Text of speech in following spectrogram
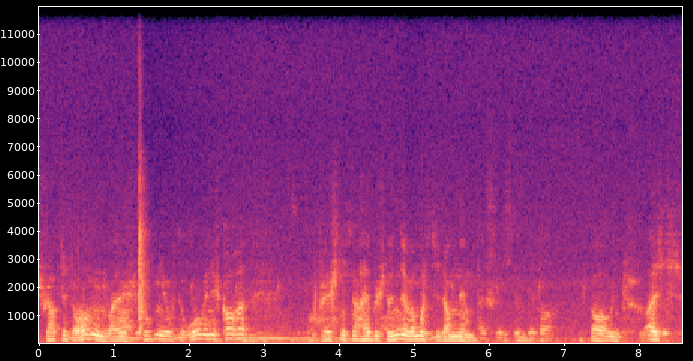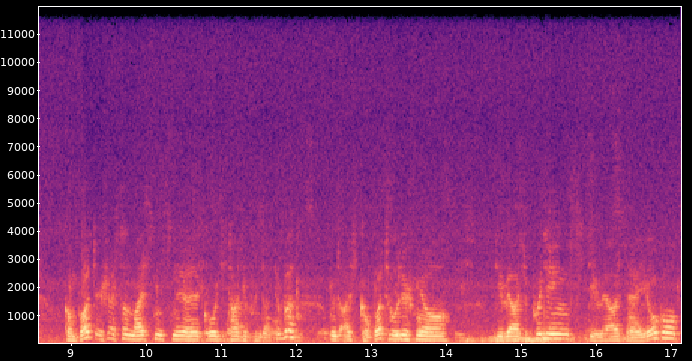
schwer zu sagen, weil ich gucke nicht auf die Uhr, wenn ich koche. Vielleicht nicht eine halbe Stunde, wenn man es zusammennimmt. Ja, und als Kompott, ich esse dann meistens eine große Tasse von der Suppe und als Kompott hole ich mir diverse Puddings, diverse Joghurt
